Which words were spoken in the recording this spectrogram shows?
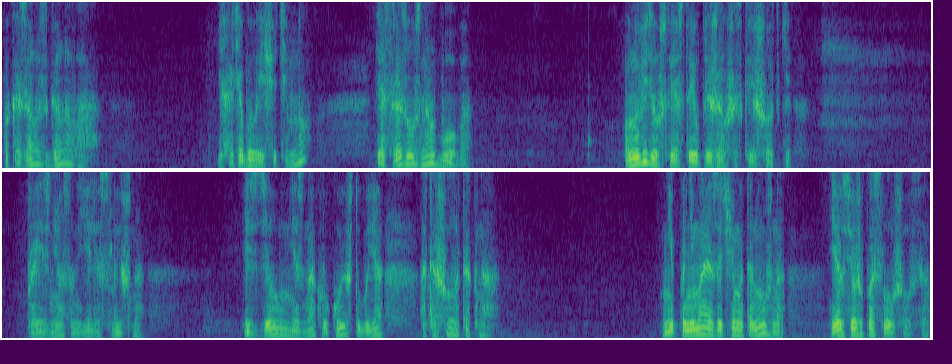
показалась голова. И хотя было еще темно, я сразу узнал Боба. Он увидел, что я стою, прижавшись к решетке. Произнес он еле слышно и сделал мне знак рукой, чтобы я отошел от окна. Не понимая, зачем это нужно, я все же послушался.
